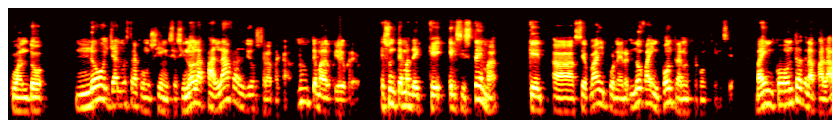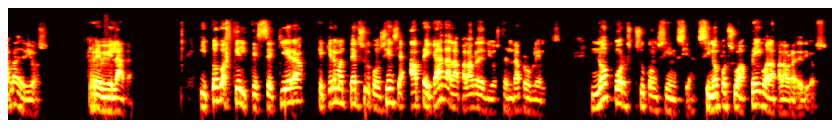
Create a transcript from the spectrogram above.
cuando no ya nuestra conciencia, sino la palabra de Dios será atacada. No es un tema de lo que yo creo. Es un tema de que el sistema que ah, se va a imponer no va en contra de nuestra conciencia, va en contra de la palabra de Dios revelada. Y todo aquel que se quiera, que quiera mantener su conciencia apegada a la palabra de Dios tendrá problemas. No por su conciencia, sino por su apego a la palabra de Dios.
